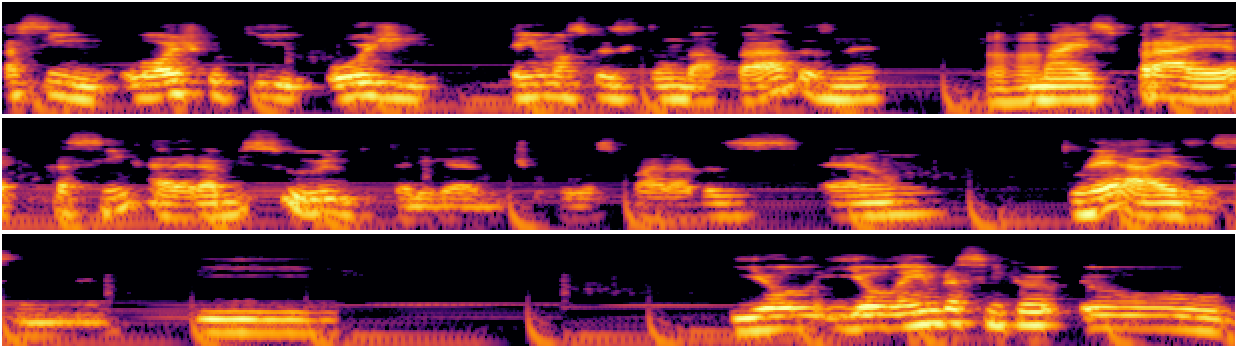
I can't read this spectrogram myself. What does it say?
Assim, lógico que hoje tem umas coisas que estão datadas, né? Uhum. Mas pra época, assim, cara, era absurdo, tá ligado? Tipo, as paradas eram surreais, assim, né? E. E eu, e eu lembro, assim, que eu, eu.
